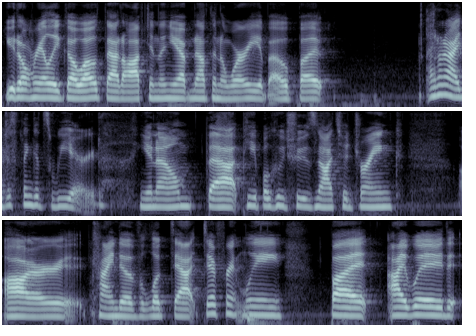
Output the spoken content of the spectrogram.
you don't really go out that often, then you have nothing to worry about, but I don't know, I just think it's weird you know, that people who choose not to drink are kind of looked at differently. But I would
